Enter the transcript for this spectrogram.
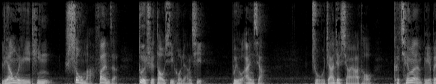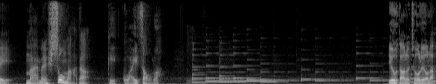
梁伟一听瘦马贩子，顿时倒吸一口凉气，不由暗想：主家这小丫头，可千万别被买卖瘦马的给拐走了。又到了周六了，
